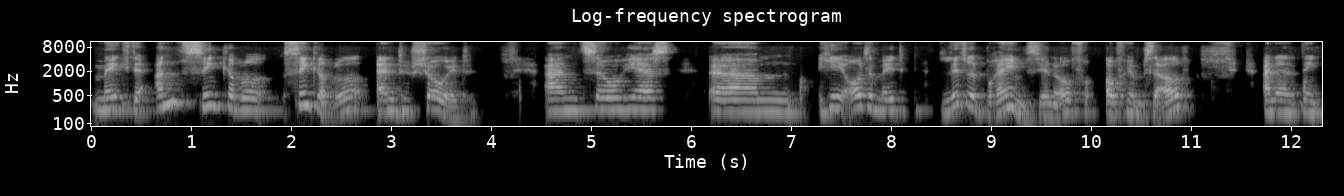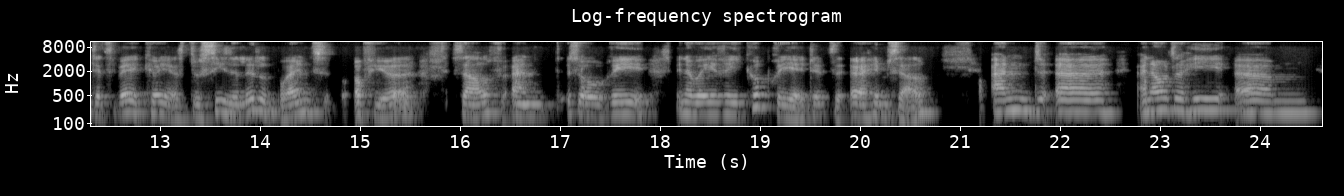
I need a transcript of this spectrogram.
make the unthinkable thinkable and to show it. And so he has um, he also made little brains, you know, for, of himself. And I think that's very curious to see the little brains of yourself and so re, in a way recuperated uh, himself. And uh, and also he um,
